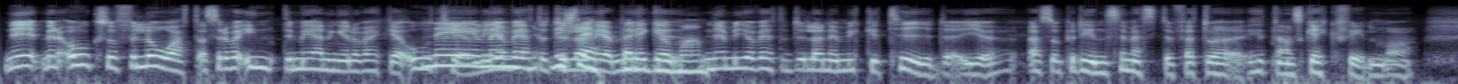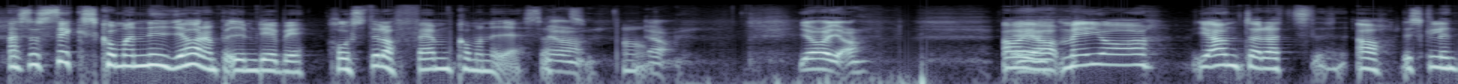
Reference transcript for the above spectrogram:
Nej men också förlåt, alltså det var inte meningen att verka otrevlig. men jag vet att vi du släpper det, mycket, gumman. Nej men jag vet att du la ner mycket tid ju. Alltså på din semester för att du hittade en skräckfilm och Alltså 6,9 har den på IMDB. Hostel har 5,9. Så ja, att, ja. ja. Ja ja. Ja, ja, Eh. men jag, jag antar att ja, det, skulle,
